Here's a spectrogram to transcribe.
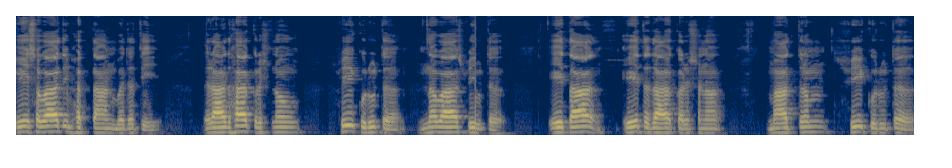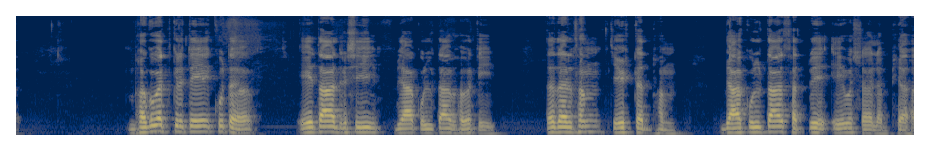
केशवादि भक्तान वदति राधा कृष्णौ स्वीकुरुत न वा स्वीकुत एता, एतदाकर्षण मात्रं स्वीकुरुत भगवत्कृते कुत एतादृशी व्याकुलता भवति। तदर्थं चेष्टध्वं। व्याकुलता सत्वे एव स लभ्यः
